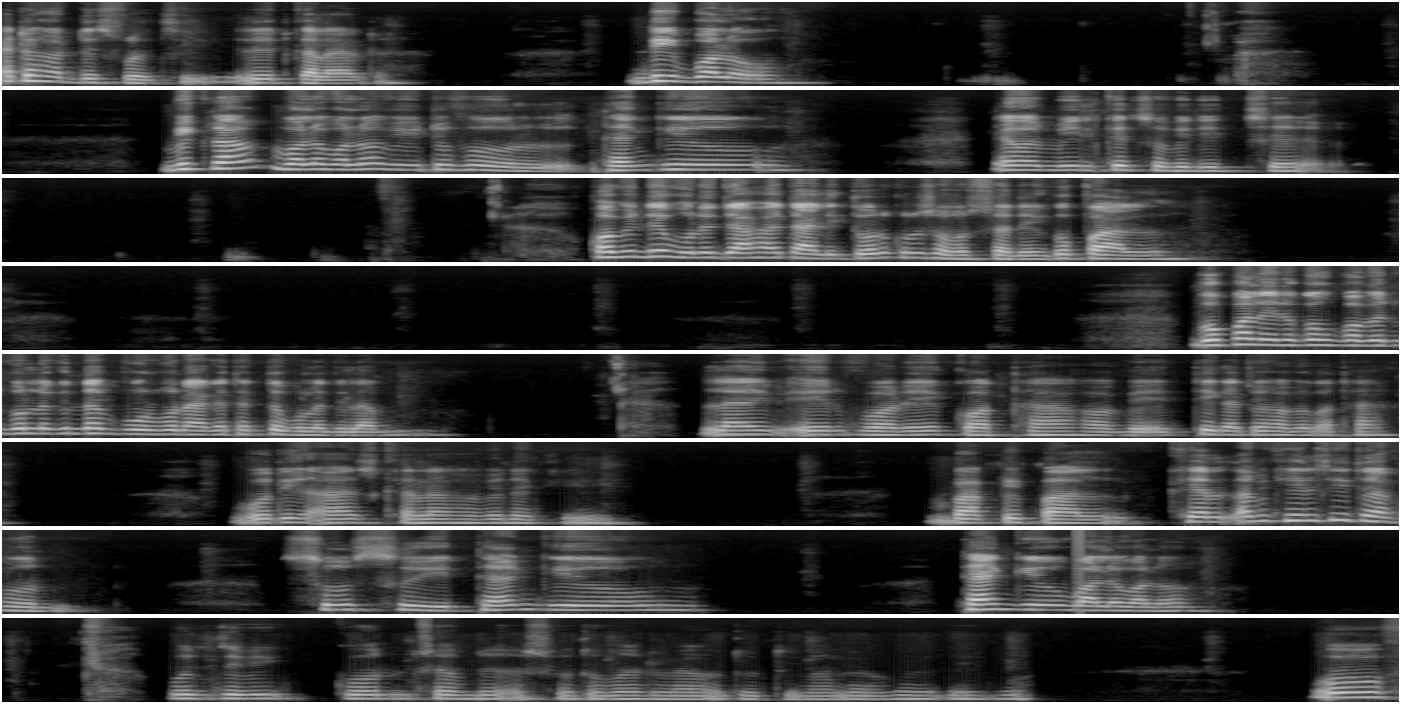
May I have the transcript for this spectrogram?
একটা হট ড্রেস পরেছি রেড কালার। দীপ বলো। বিক্রম বলো, বলো বিউটিফুল। Thank you. এবার মিল্কের ছবি দিচ্ছে। কমেন্টে মনে যা হয় তাই লিখতে পারো কোনো সমস্যা নেই। গোপাল। গোপাল এরকম কমেন্ট করলে কিন্তু আমি পড়ব না আগে থাকতে বলে দিলাম। লাইভ এর পরে কথা হবে। ঠিক আছে হবে কথা। বৌদি আজ খেলা হবে নাকি? বাপি পাল। খেল আমি খেলছি তো এখন। So sweet. Thank you. Thank you. বলো, বলো। তুমি কোন সামনে আসো তোমার লাউ দুটি ভালো করে দেখব। ওফ!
